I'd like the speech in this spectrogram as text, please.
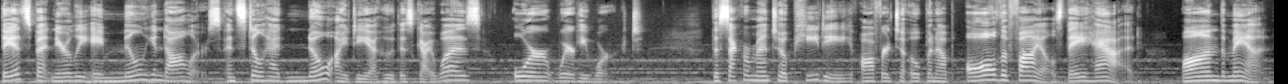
They had spent nearly a million dollars and still had no idea who this guy was or where he worked. The Sacramento PD offered to open up all the files they had on the man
